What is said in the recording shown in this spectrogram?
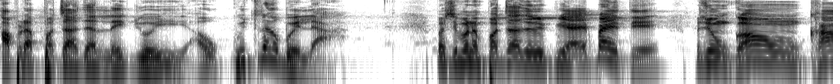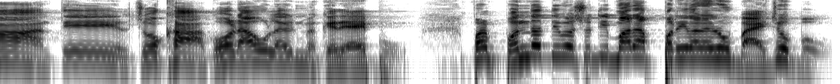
આપણે પચાસ હજાર લઈ ગયો એ આવું કૂતરા બોલ્યા. પછી મને પચાસ હજાર રૂપિયા આપ્યા તે. પછી હું ઘઉં, ખાંડ, તેલ, ચોખા, ગોળ આવું લાવીને મેં ઘરે આપ્યું. પણ પંદર દિવસ સુધી મારા પરિવારે હું બાયજો બહુ.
